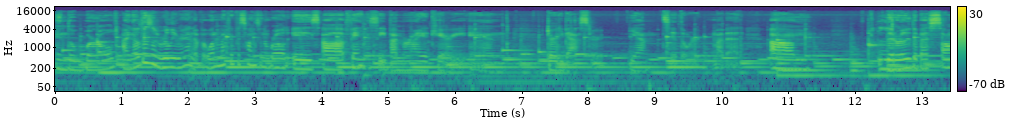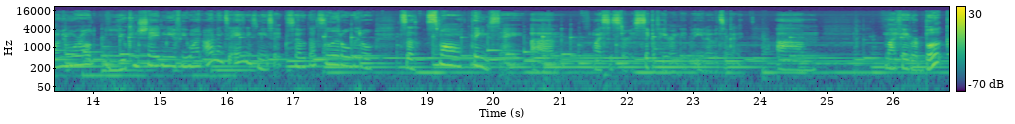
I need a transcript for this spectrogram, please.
in the world, I know this is really random, but one of my favorite songs in the world is uh, Fantasy by Mariah Carey and Dirty Bastard. Yeah, said the word, my bad. Um, literally the best song in the world. You can shade me if you want. I'm into 80s music, so that's a little, little, it's a small thing to say. Um, my sister is sick of hearing it, but you know, it's okay. Um, my favorite book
